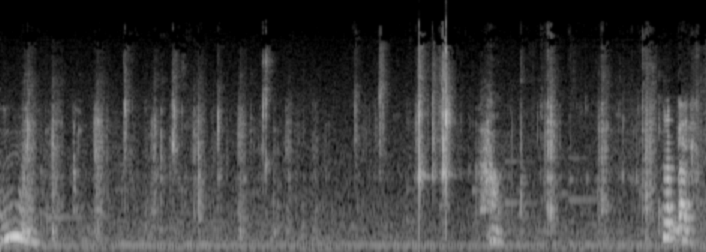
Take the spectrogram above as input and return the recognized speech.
Mm. Wow. Sarap guys.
